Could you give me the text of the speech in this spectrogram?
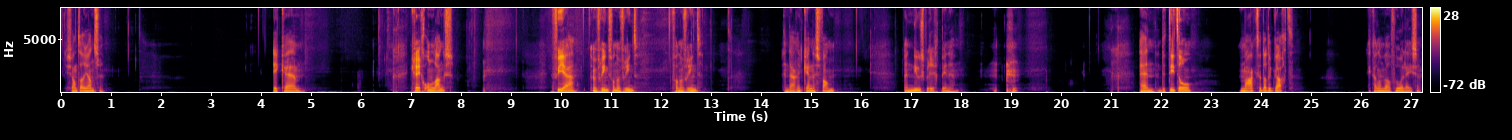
Chantal Jansen. Ik... Uh, kreeg onlangs via een vriend van een vriend van een vriend en daar een kennis van een nieuwsbericht binnen. en de titel maakte dat ik dacht: ik kan hem wel voorlezen.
